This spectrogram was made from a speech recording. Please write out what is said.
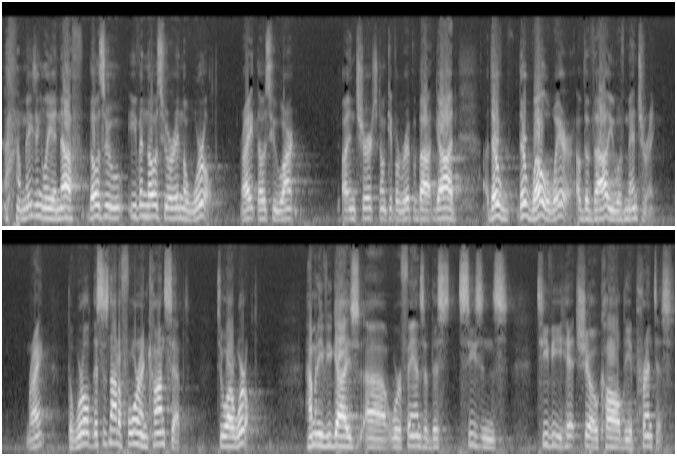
Amazingly enough, those who, even those who are in the world, right, those who aren't in church, don't give a rip about God, they're, they're well aware of the value of mentoring, right? The world, this is not a foreign concept to our world. How many of you guys uh, were fans of this season's TV hit show called The Apprentice?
